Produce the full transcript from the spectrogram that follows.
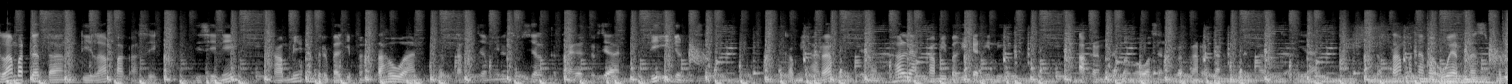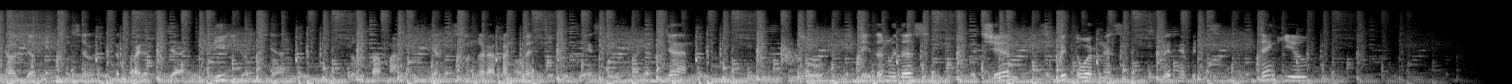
Selamat datang di Lapak Asik. Di sini kami akan berbagi pengetahuan tentang jaminan sosial ketenaga kerjaan di Indonesia. Kami harap dengan hal yang kami bagikan ini akan menambah wawasan rekan-rekan pendengar sekalian serta menambah awareness perihal jaminan sosial ketenaga kerjaan di Indonesia, terutama yang diselenggarakan oleh BPJS Ketenagakerjaan. So, stay tuned with us. Let's share, spread awareness, spread happiness. Thank you.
